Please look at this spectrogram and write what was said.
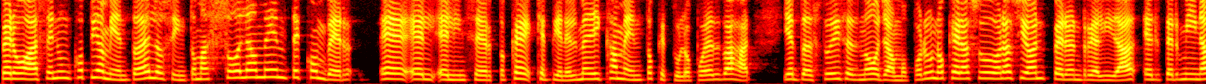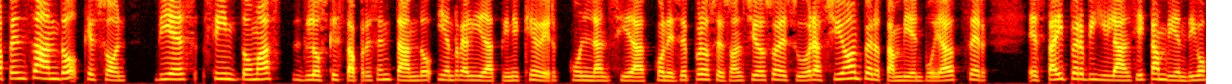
Pero hacen un copiamiento de los síntomas solamente con ver eh, el, el, inserto que, que tiene el medicamento, que tú lo puedes bajar, y entonces tú dices, no, llamo por uno que era sudoración, pero en realidad él termina pensando que son 10 síntomas los que está presentando y en realidad tiene que ver con la ansiedad, con ese proceso ansioso de sudoración, pero también voy a hacer esta hipervigilancia y también digo,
